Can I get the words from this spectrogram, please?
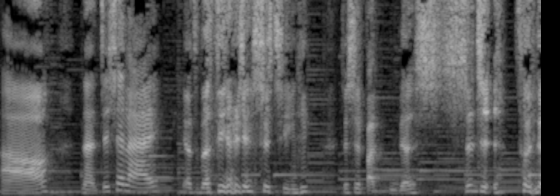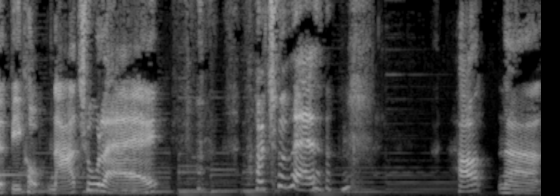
好。那接下来要做的第二件事情，就是把你的食指从你的鼻孔拿出来，拿出来。好，那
